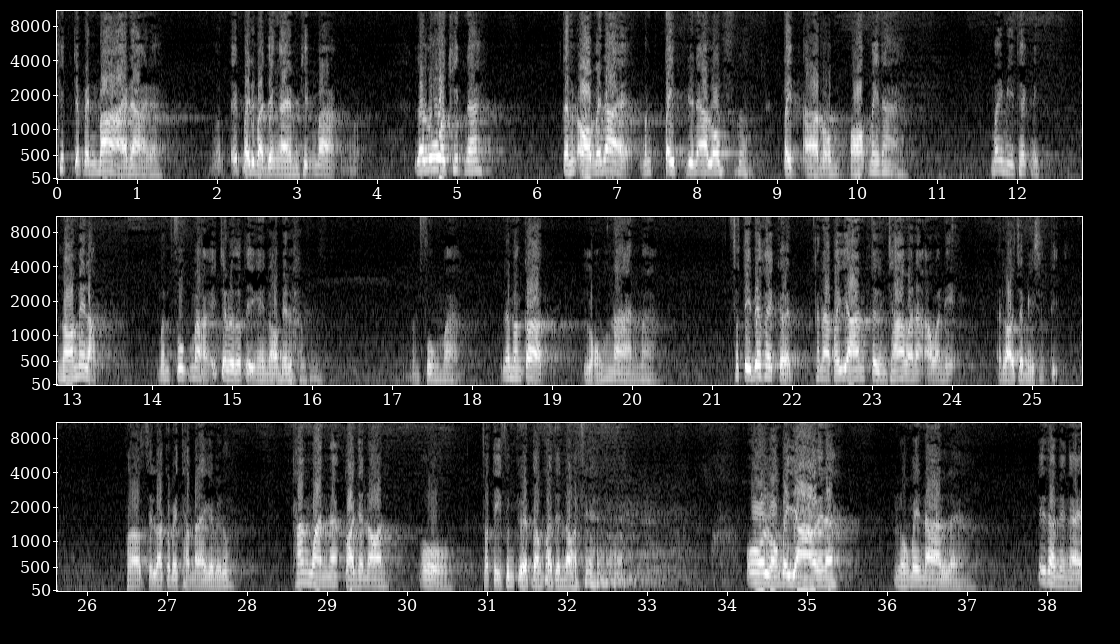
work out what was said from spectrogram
คิดจะเป็นบ้าได้นะเอ๊ะปฏิบัติยังไงมันคิดมาก แล้วรู้ว่าคิดนะ แต่มันออกไม่ได้ มันติดอยู่ในอารมณ์ ติดอารมณ์ออกไม่ได้ ไม่มีเทคนิค นอนไม่หลับ มันฟุ้งมากเอ๊ะเจริญสติไงนอนไม่หลับ มันฟุ้งมาก แล้วมันก็หลงนานมาก สติไม่ค่อยเกิด ขณะพยายามตื่นเช้าวันนะเอาวันนี้ เราจะมีสติ พอเสร็จแล้วก็ไปทำอะไรกันไม่รู้ ทั้งวันนะก่อนจะนอน โอ้ สติเพิ่งเกิดตอนก่อนจะนอน โอ้หลงไปยาวเลยนะหลงไปนานเลยนี่ทำยังไง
